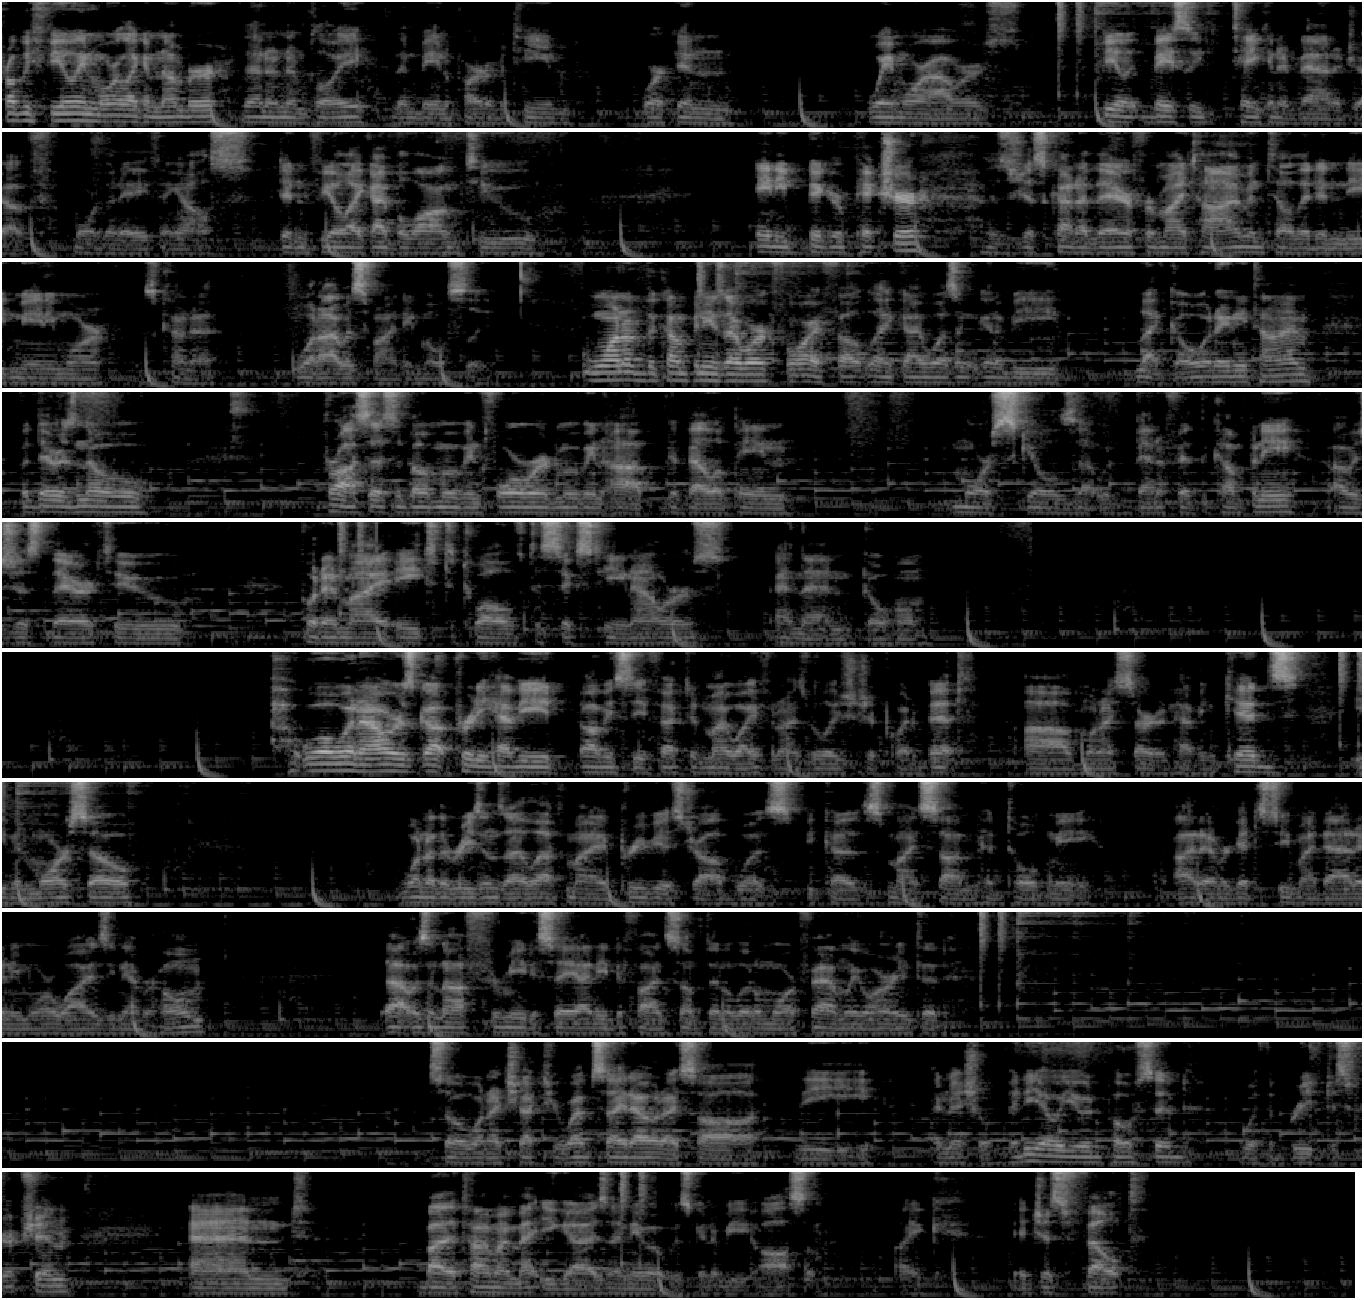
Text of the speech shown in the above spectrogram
Probably feeling more like a number than an employee, than being a part of a team, working way more hours, feeling basically taken advantage of more than anything else. Didn't feel like I belonged to any bigger picture. I was just kind of there for my time until they didn't need me anymore. It was kind of what I was finding mostly. One of the companies I worked for, I felt like I wasn't going to be let go at any time, but there was no process about moving forward, moving up, developing more skills that would benefit the company. I was just there to put in my 8 to 12 to 16 hours and then go home. Well, when hours got pretty heavy, obviously affected my wife and I's relationship quite a bit. Um, when I started having kids, even more so. One of the reasons I left my previous job was because my son had told me I'd never get to see my dad anymore. Why is he never home? That was enough for me to say I need to find something a little more family oriented. So when I checked your website out, I saw the initial video you had posted with a brief description. And by the time I met you guys, I knew it was going to be awesome. Like, it just felt,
